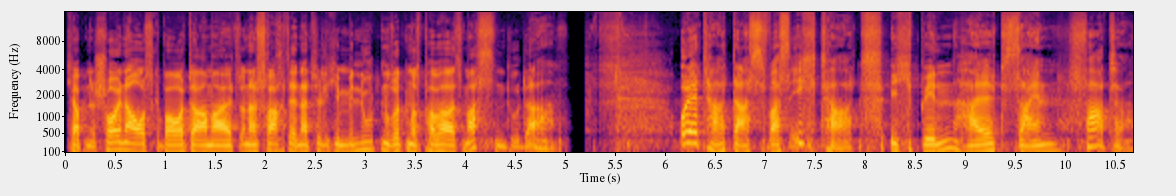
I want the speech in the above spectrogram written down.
Ich habe eine Scheune ausgebaut damals und dann fragte er natürlich im Minutenrhythmus, Papa, was machst denn du da? Und er tat das, was ich tat. Ich bin halt sein Vater.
